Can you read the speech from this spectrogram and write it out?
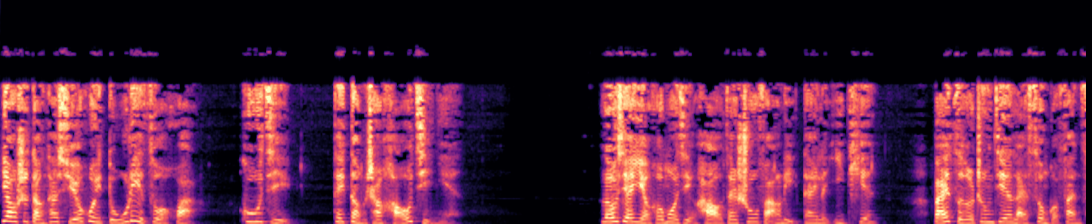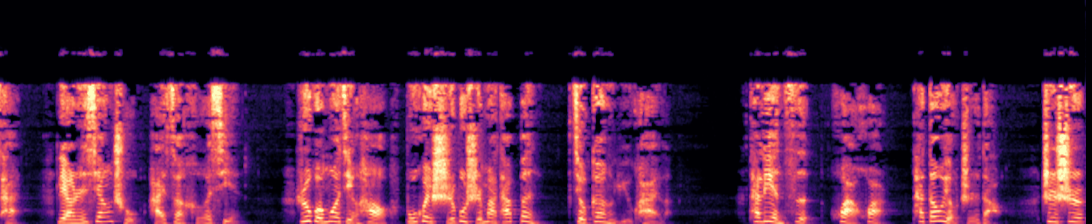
要是等他学会独立作画，估计得等上好几年。娄显影和莫景浩在书房里待了一天，白泽中间来送过饭菜，两人相处还算和谐。如果莫景浩不会时不时骂他笨，就更愉快了。他练字、画画，他都有指导，只是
